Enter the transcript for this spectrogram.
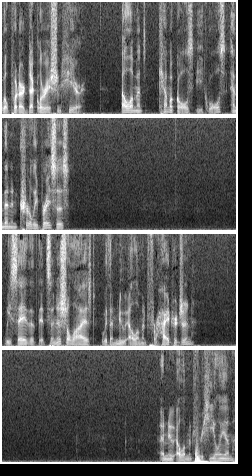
we'll put our declaration here. Element chemicals equals, and then in curly braces, we say that it's initialized with a new element for hydrogen, a new element for helium,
